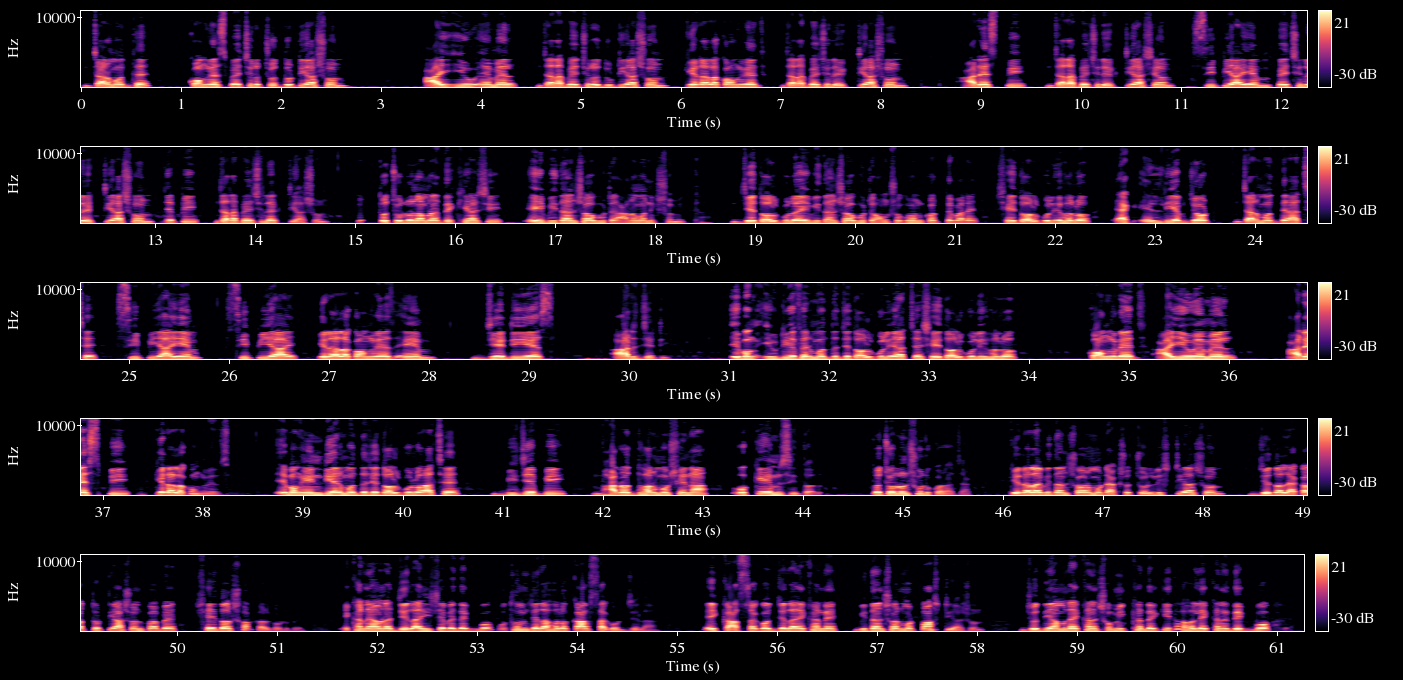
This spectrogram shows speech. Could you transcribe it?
যার মধ্যে কংগ্রেস পেয়েছিল চোদ্দোটি আসন আইইউএমএল যারা পেয়েছিল দুটি আসন, কেরালা কংগ্রেস যারা পেয়েছিল একটি আসন আরএসপি যারা পেয়েছিল একটি আসন সিপিআইএম পেয়েছিল একটি আসন জেপি যারা পেয়েছিল একটি আসন। তো- চলুন আমরা দেখে আসি এই বিধানসভা ভোটের আনুমানিক সমীক্ষা। যে দলগুলো এই বিধানসভা ভোটে অংশগ্রহণ করতে পারে, সেই দলগুলি হলো এক এলডিএফ জোট, যার মধ্যে আছে CPIM CPI Kerala Congress M JDS R JD এবং ইউডিএফের মধ্যে যে দলগুলি আছে, সেই দলগুলি হলো কংগ্রেস আইইউএমএল আরএসপি কেরালা কংগ্রেস। এবং এনডিএর মধ্যে যে দলগুলো আছে বিজেপি ভারত ধর্ম সেনা ও কেএমসি দল। তো চলুন শুরু করা যাক। কেরালা বিধানসভার মোট একশো চল্লিশটি আসন, যে দল একাত্তরটি আসন পাবে, সেই দল সরকার করবে এখানে আমরা জেলা হিসেবে দেখব, প্রথম জেলা হলো কারসাগর জেলা। এই কারসাগর জেলা এখানে বিধানসভার মোট পাঁচটি আসন। যদি আমরা এখানে সমীক্ষা দেখি, তাহলে এখানে দেখব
